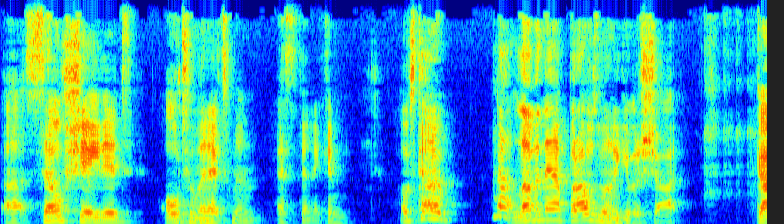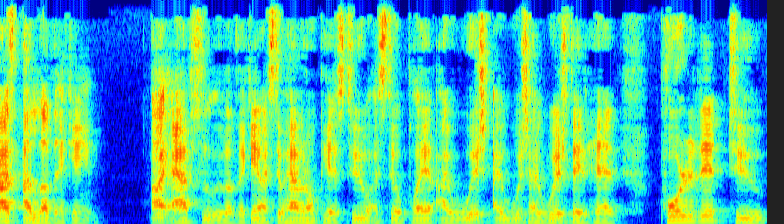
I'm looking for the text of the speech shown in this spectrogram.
uh, cel-shaded Ultimate X-Men aesthetic. And I was kind of not loving that, but I was willing to give it a shot. Guys, I love that game. I absolutely love that game. I still have it on PS2. I still play it. I wish, I wish, I wish they'd had ported it to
